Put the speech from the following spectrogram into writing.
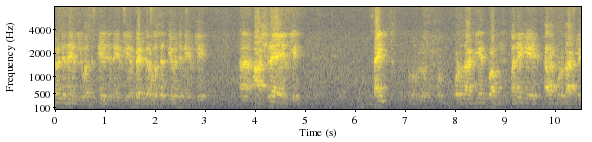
ಯೋಜನೆ ಇರಲಿ, ವಸತಿ ಯೋಜನೆ ಇರಲಿ, ಅಂಬೇಡ್ಕರ್ ವಸತಿ ಯೋಜನೆ ಇರಲಿ ಆಶ್ರಯ ಇರಲಿ ಸೈಟ್ ಕೊಡೋದಾಗ್ಲಿ ಅಥವಾ ಮನೆಗೆ ಸಾಲ ಕೊಡೋದಾಗ್ಲಿ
